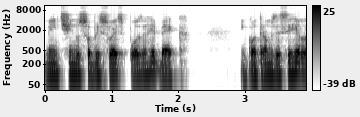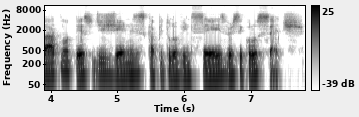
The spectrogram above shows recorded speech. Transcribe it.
mentindo sobre sua esposa Rebeca. Encontramos esse relato no texto de Gênesis, capítulo 26, versículo 7.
